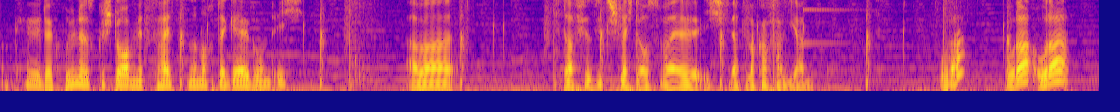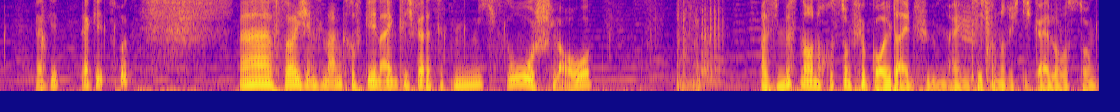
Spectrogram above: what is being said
Okay, der Grüne ist gestorben. Jetzt heißt es nur noch der Gelbe und ich. Aber dafür sieht es schlecht aus, weil ich werde locker verlieren. Oder? Oder? Oder? Er geht, er geht zurück. Ah, soll ich in den Angriff gehen? Eigentlich wäre das jetzt nicht so schlau. Also sie müssten auch noch Rüstung für Gold einfügen. Eigentlich so eine richtig geile Rüstung.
